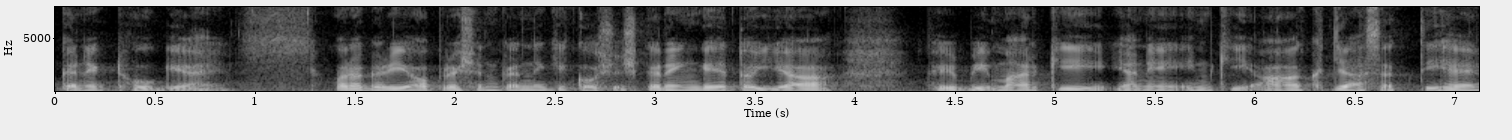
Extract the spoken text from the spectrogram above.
کنیکٹ ہو گیا ہے۔ اور اگر یہ آپریشن کرنے کی کوشش کریں گے تو یا پھر بیمار کی یعنی ان کی آنکھ جا سکتی ہے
